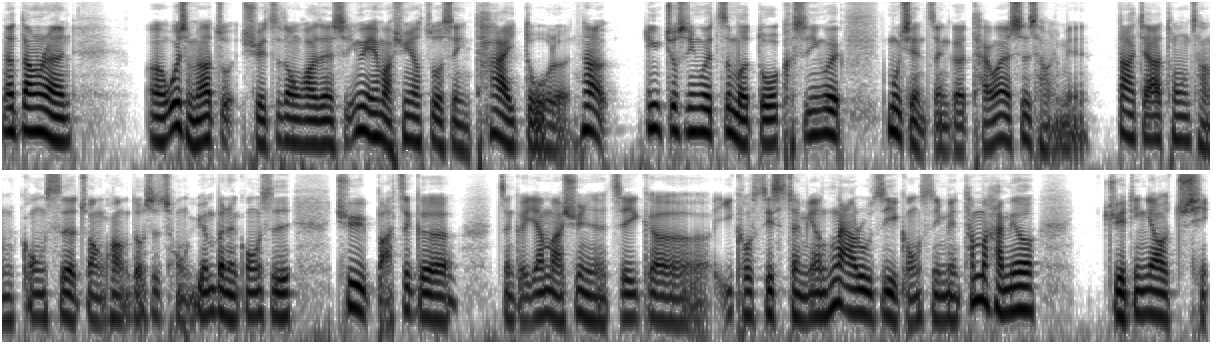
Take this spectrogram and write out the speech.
那当然，呃，为什么要做学自动化这件事？因为亚马逊要做的事情太多了。那因就是因为这么多，可是因为目前整个台湾市场里面。大家通常公司的状况都是从原本的公司去把这个整个亚马逊的这个 ecosystem 要纳入自己公司里面，他们还没有决定要请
